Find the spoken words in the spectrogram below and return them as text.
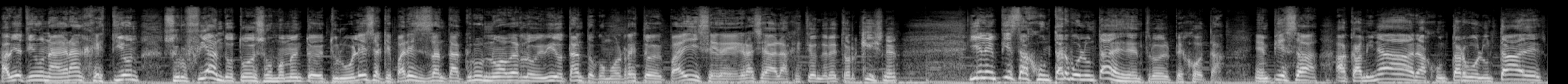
Había tenido una gran gestión surfeando todos esos momentos de turbulencia que parece Santa Cruz no haberlo vivido tanto como el resto del país, eh, gracias a la gestión de Néstor Kirchner. Y él empieza a juntar voluntades dentro del PJ. Empieza a caminar, a juntar voluntades.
